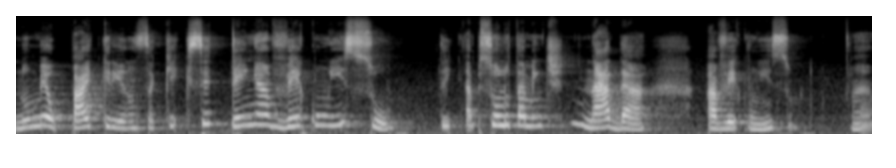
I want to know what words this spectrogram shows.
no meu pai criança. O que, que você tem a ver com isso? Tem absolutamente nada a ver com isso. Né?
